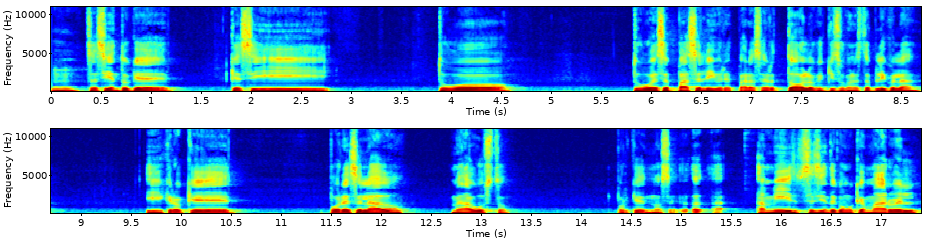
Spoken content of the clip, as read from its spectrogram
O sea, siento que, que sí tuvo, tuvo ese pase libre para hacer todo lo que quiso con esta película. Y creo que por ese lado me da gusto. Porque, no sé, a, mí se siente como que Marvel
